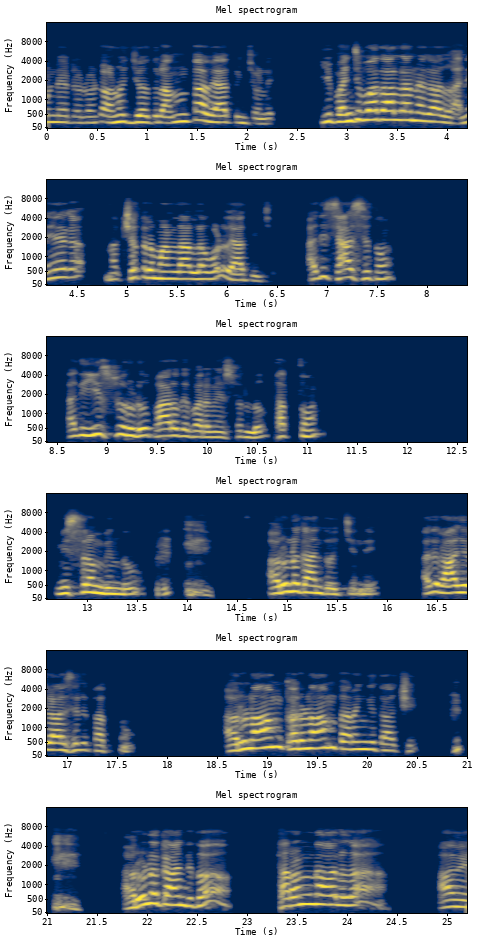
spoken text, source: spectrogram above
ఉండేటటువంటి అణుజ్యోతులు అంతా వ్యాపించి ఉన్నాయి ఈ పంచభూతాల్లోనే కాదు అనేక నక్షత్ర మండలాల్లో కూడా వ్యాపించి అది శాశ్వతం. అది ఈశ్వరుడు పార్వతి పరమేశ్వరులు తత్వం మిశ్రం బిందు. అరుణకాంతి వచ్చింది. అది రాజరాశరి తత్వం. అరుణాం కరుణాం తరంగితాక్షి. అరుణకాంతితో తరంగాలుగా ఆమె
